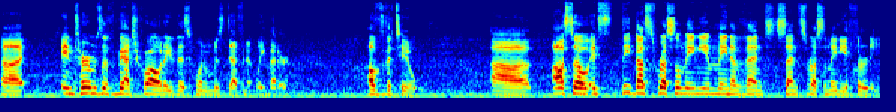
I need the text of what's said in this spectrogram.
Uh, in terms of match quality, this one was definitely better of the two. Uh, also, it's the best WrestleMania main event since WrestleMania 30.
